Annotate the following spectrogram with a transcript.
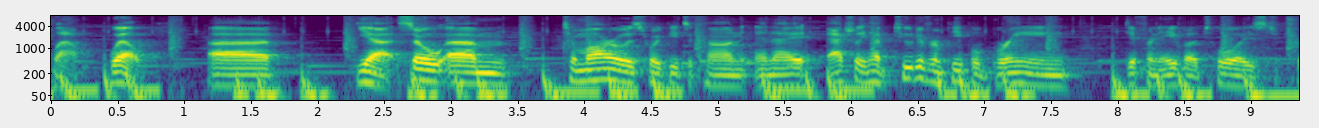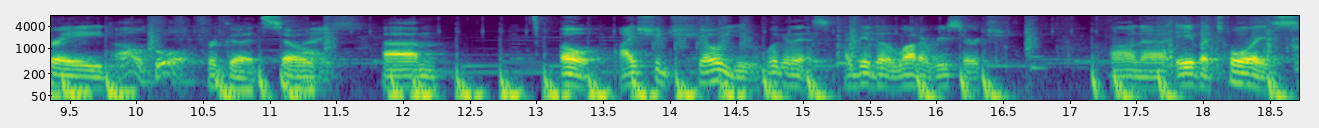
Wow. Well, uh, yeah. So um, tomorrow is Toy Pizza Con, and I actually have two different people bringing different Eva toys to trade Oh, cool. for good. So, Nice. um, oh, I should show you. Look at this. I did a lot of research on uh, Eva toys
